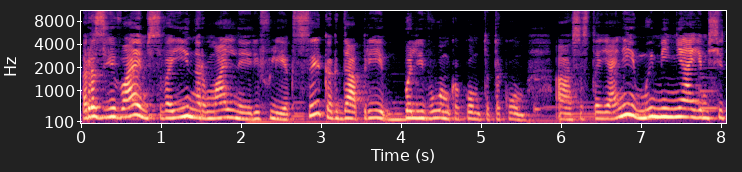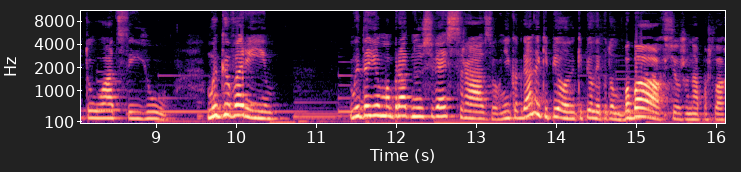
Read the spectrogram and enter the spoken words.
Развиваем свои нормальные рефлексы, когда при болевом каком-то таком а, состоянии мы меняем ситуацию. Мы говорим, Мы даем обратную связь сразу. Никогда накипело, накипело, и потом бабах, все, жена пошла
